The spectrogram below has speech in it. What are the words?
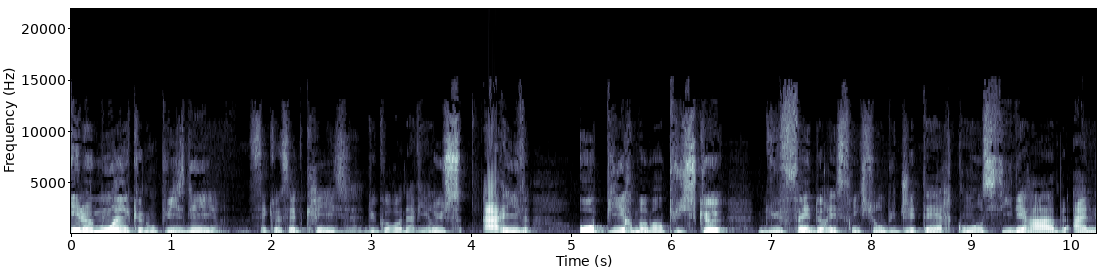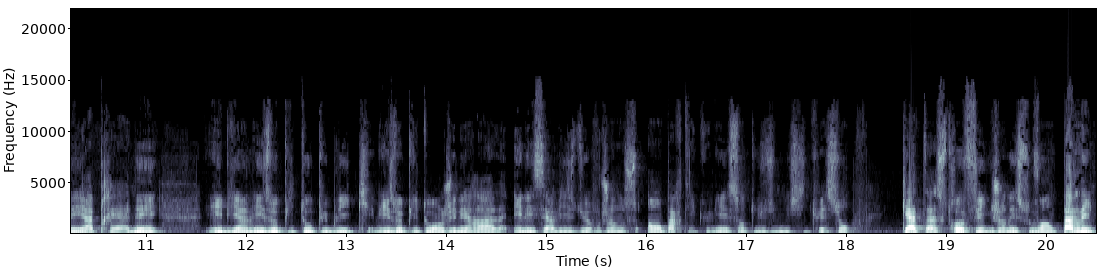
Et le moins que l'on puisse dire, c'est que cette crise du coronavirus arrive au pire moment puisque du fait de restrictions budgétaires considérables année après année, eh bien, les hôpitaux publics, les hôpitaux en général et les services d'urgence en particulier sont dans une situation catastrophique, j'en ai souvent parlé.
